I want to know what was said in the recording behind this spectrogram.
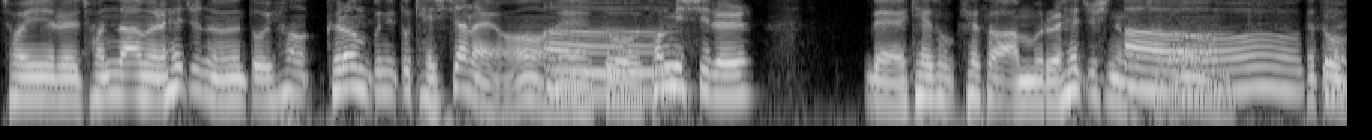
저희를 전담을 해주는 또 형, 그런 분이 또 계시잖아요. 아. 네, 또 선미 씨를, 네, 계속해서 안무를 해주시는 것처럼. 어, 네, 또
